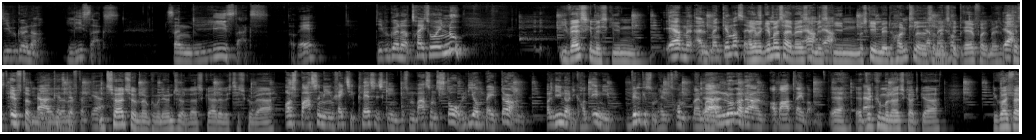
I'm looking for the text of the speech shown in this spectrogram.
de begynder lige straks. Sådan lige straks, okay? De begynder 3, 2, 1, nu! I vaskemaskinen. Ja, men altså, man gemmer sig. Ja, man gemmer sig i Ja, ja. vaskemaskinen, måske med et håndklæde, Ja, som man skal hånd- dræbe folk med. Ja. Kaste efter dem. Ja, eller kaste efter dem, ja. I tørretumbler kunne man eventuelt også gøre det, hvis det skulle være. Også bare sådan en rigtig klassisk en, hvis man bare sådan står lige om bag døren, og lige når de kommer ind i hvilket som helst rum, man bare Ja. lukker døren og bare dræber dem. Ja, ja, det Ja. kunne man også godt gøre. Det kunne også være,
